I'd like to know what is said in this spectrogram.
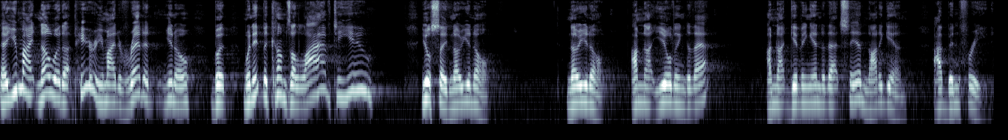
Now, you might know it up here, you might have read it, you know, but when it becomes alive to you, you'll say, No, you don't. No, you don't. I'm not yielding to that. I'm not giving in to that sin, not again. I've been freed.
